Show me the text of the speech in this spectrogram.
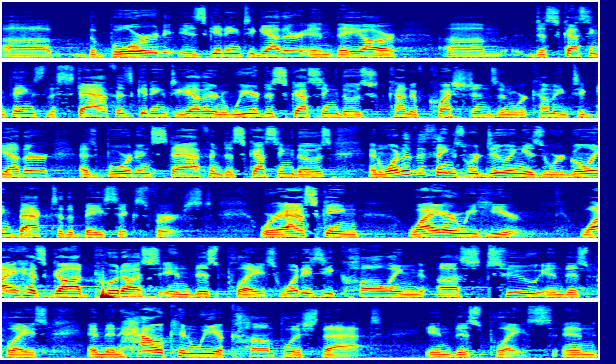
uh, the board is getting together and they are um, discussing things. The staff is getting together, and we're discussing those kind of questions, and we're coming together as board and staff and discussing those. And one of the things we're doing is we're going back to the basics first. We're asking, why are we here? Why has God put us in this place? What is He calling us to in this place? And then how can we accomplish that in this place? And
